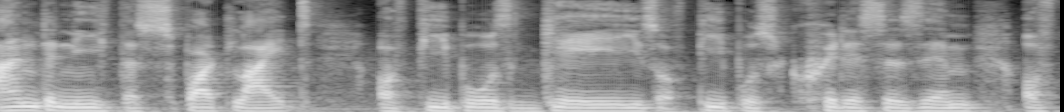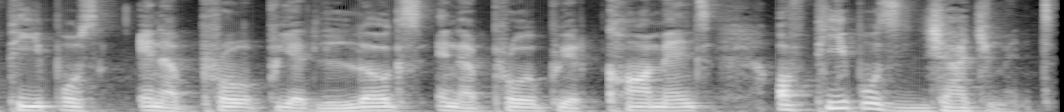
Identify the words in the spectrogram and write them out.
underneath the spotlight of people's gaze, of people's criticism, of people's inappropriate looks, inappropriate comments, of people's judgment.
